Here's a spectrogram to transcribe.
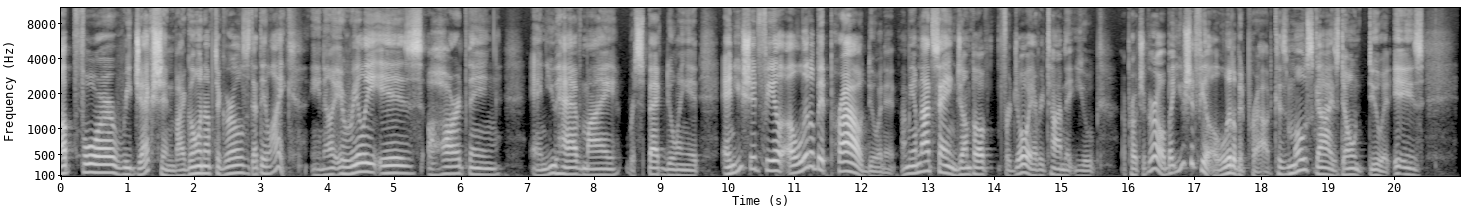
up for rejection by going up to girls that they like. You know, it really is a hard thing and you have my respect doing it and you should feel a little bit proud doing it. I mean, I'm not saying jump up for joy every time that you approach a girl, but you should feel a little bit proud cuz most guys don't do it. It is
